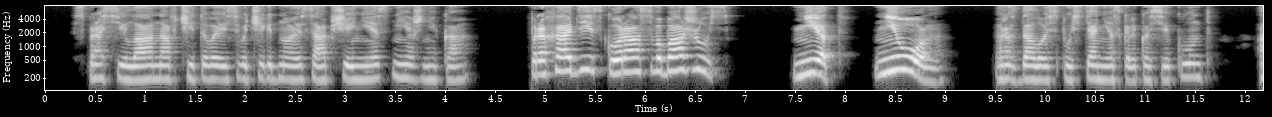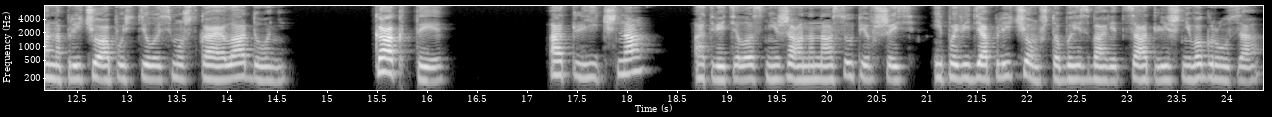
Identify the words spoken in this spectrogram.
— спросила она, вчитываясь в очередное сообщение Снежника. Проходи, скоро освобожусь. Нет, не он, раздалось спустя несколько секунд, а на плечо опустилась мужская ладонь. Как ты? Отлично, ответила Снежана, насупившись и поведя плечом, чтобы избавиться от лишнего груза.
